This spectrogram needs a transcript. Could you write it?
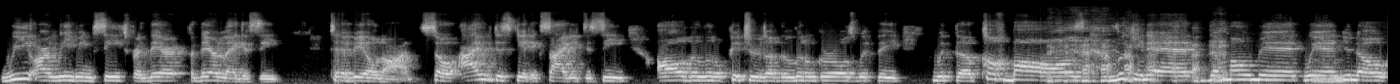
we are leaving seeds for their for their legacy. to build on. So I just get excited to see all the little pictures of the little girls with the with the puff balls looking at the moment when mm-hmm. you know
